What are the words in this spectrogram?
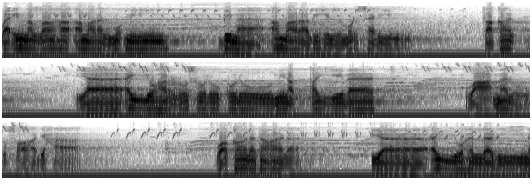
وإن الله أمر المؤمنين بما أمر به المرسلين. فقال يا أيها الرسل كلوا من الطيبات واعملوا صالحا. وقال تعالى يا أيها الذين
